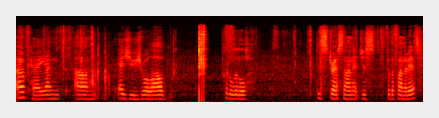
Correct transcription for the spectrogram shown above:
Okay, and um, as usual, I'll put a little distress on it just for the fun of it.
